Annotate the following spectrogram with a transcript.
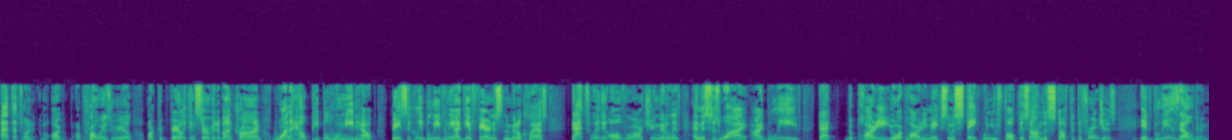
that's what are, are pro-Israel, are fairly conservative on crime, want to help people who need help, basically believe in the idea of fairness in the middle class. That's where the overarching middle is. And this is why I believe that the party, your party, makes a mistake when you focus on the stuff at the fringes. If Lee Zeldin,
